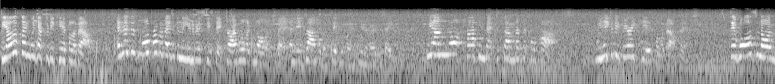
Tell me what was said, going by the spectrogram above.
The other thing we have to be careful about, and this is more problematic in the university sector, I will acknowledge that, and the example is definitely university. We are not harking back to some mythical past. We need to be very careful about that. There was no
